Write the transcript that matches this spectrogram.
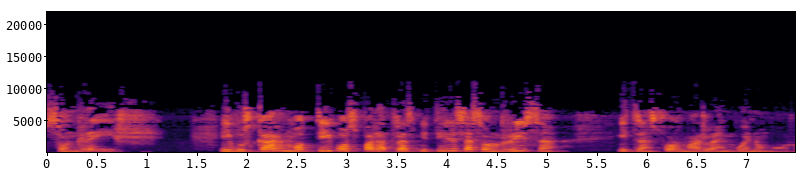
sonreír y buscar motivos para transmitir esa sonrisa y transformarla en buen humor.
